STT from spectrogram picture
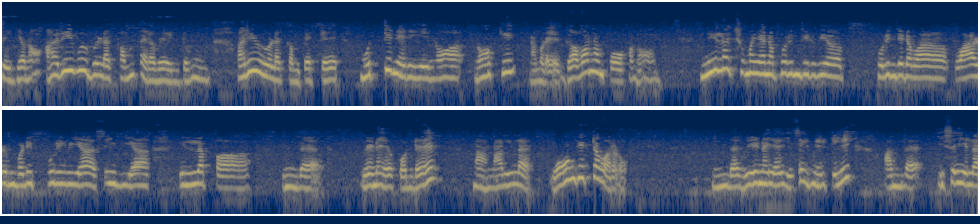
செய்யணும்? அறிவு விளக்கம் பெற வேண்டும். அறிவு விளக்கம் பெற்று முத்தி நெறியை நோ நோக்கி நம்முடைய கவனம் போகணும். நீலச்சுமையனை புரிந்திடுவிய புரிந்திட வா வாழும்படி புரிவியா செய்வியா இல்லைப்பா இந்த வீணையை கொண்டு நான் நல்ல ஓங்கிட்ட வரணும். இந்த வீணையை இசை மீட்டி அந்த இசையில்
